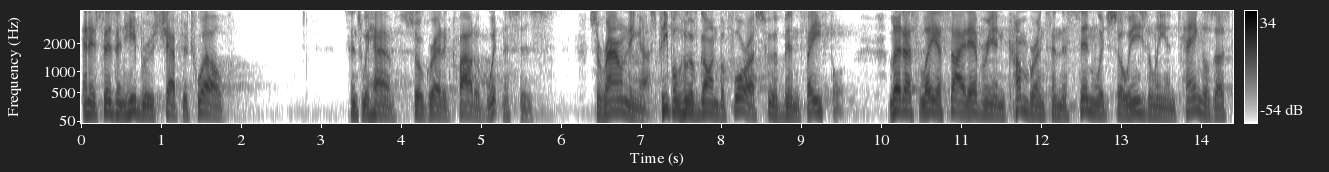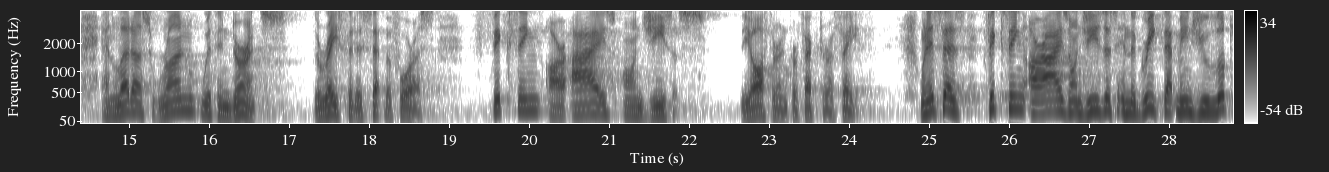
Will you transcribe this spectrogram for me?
And it says in Hebrews chapter 12, since we have so great a cloud of witnesses surrounding us, people who have gone before us who have been faithful. Let us lay aside every encumbrance and the sin which so easily entangles us, and let us run with endurance the race that is set before us, fixing our eyes on Jesus, the author and perfecter of faith. When it says fixing our eyes on Jesus in the Greek, that means you look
